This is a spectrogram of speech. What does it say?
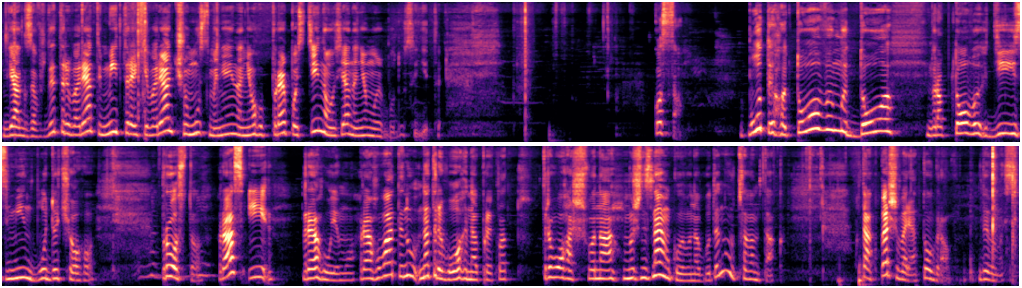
Як завжди, три варіанти. Мій третій варіант чомусь мені на нього препостійно, ось я на ньому і буду сидіти коса. Бути готовими до раптових дій, змін, будь-до чого. Просто раз і реагуємо. Реагувати ну, на тривоги, наприклад. Тривога ж вона, ми ж не знаємо, коли вона буде. Ну, це вам так. Так, перший варіант обрав. Дивимось.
